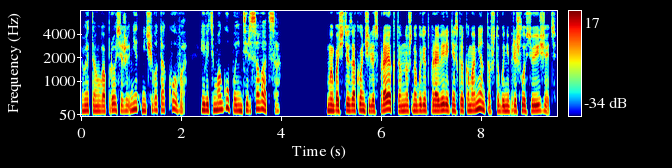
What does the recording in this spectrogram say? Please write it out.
В этом вопросе же нет ничего такого, и ведь могу поинтересоваться. Мы почти закончили с проектом, нужно будет проверить несколько моментов, чтобы не пришлось уезжать.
